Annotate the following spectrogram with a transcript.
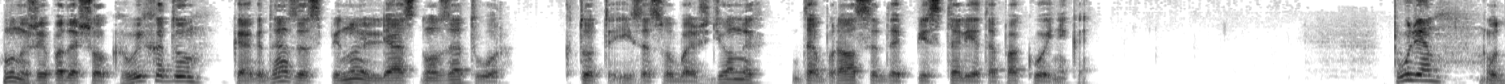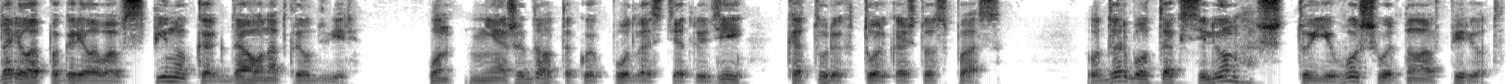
Он уже подошел к выходу, когда за спиной ляснул затвор. Кто-то из освобожденных добрался до пистолета покойника. Пуля ударила Погорелова в спину, когда он открыл дверь. Он не ожидал такой подлости от людей, которых только что спас. Удар был так силен, что его швырнуло вперед.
